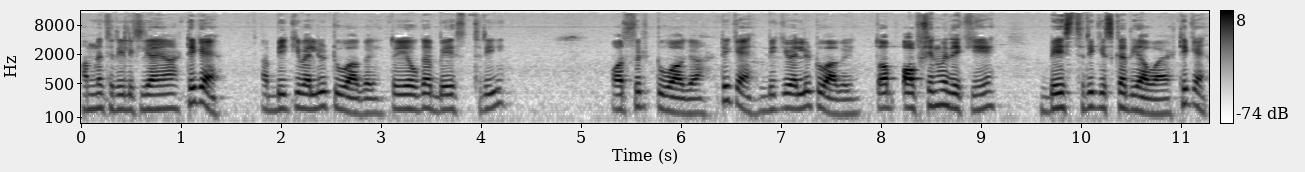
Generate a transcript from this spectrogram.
हमने थ्री लिख लिया यहाँ। ठीक है, अब बी की वैल्यू टू आ गई। तो ये हो गया बेस थ्री और फिर टू आ गया। ठीक है? बी की वैल्यू टू आ गई। तो अब ऑप्शन में देखिए बेस थ्री किसका दिया हुआ है? ठीक है?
